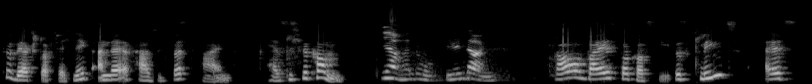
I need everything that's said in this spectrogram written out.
für Werkstofftechnik an der FH Südwestfalen. Herzlich willkommen. Ja, hallo, vielen Dank. Frau Weiß-Bokowski, das klingt, als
